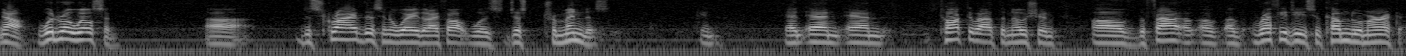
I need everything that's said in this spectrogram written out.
Now, Woodrow Wilson uh, described this in a way that I thought was just tremendous. In, and, and, and talked about the notion of, the of, of refugees who come to America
